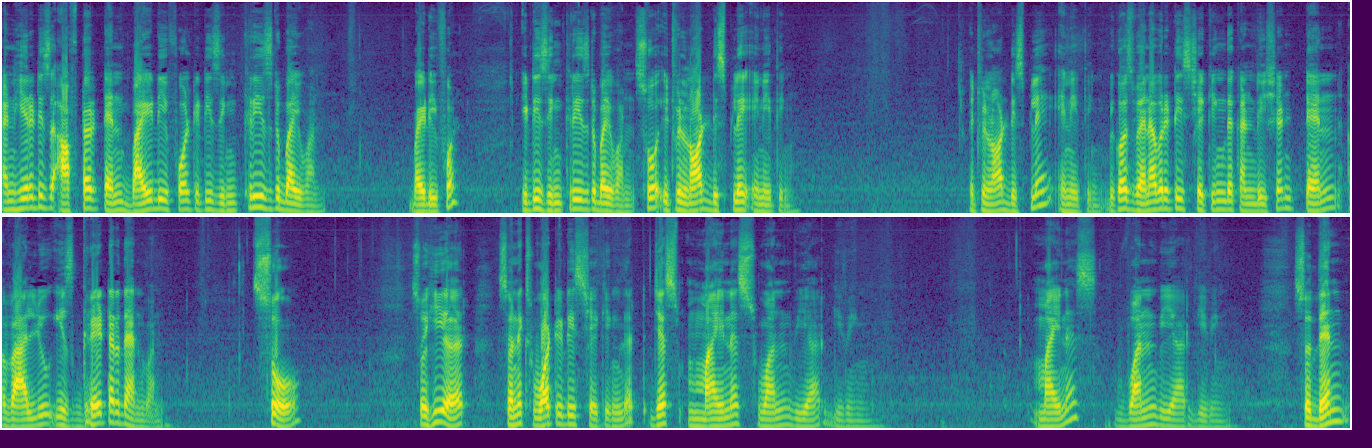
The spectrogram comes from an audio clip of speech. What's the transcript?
And here it is after 10 by default it is increased by 1 by default it is increased by 1 so it will not display anything. It will not display anything because whenever it is checking the condition 10 value is greater than 1 so so here so next what it is checking that? Just minus 1 we are giving. Minus 1 we are giving. So then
